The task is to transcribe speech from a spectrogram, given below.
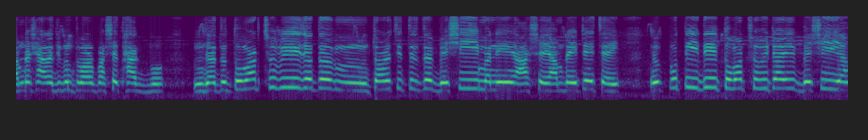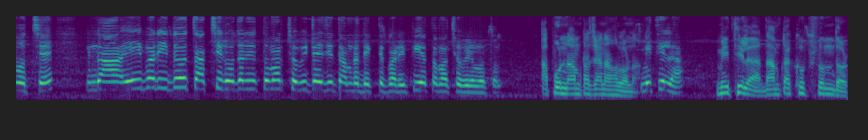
আমরা সারা জীবন তোমার পাশে থাকব। যাতে তোমার ছবি যাতে চলচ্চিত্রে বেশি মানে আসে আমরা এটাই চাই। প্রতি ঈদে তোমার ছবিটাই বেশি ইয়া হচ্ছে কিন্তু এইবার ঈদেও চাচ্ছি রোজার তোমার ছবিটাই যেতে আমরা দেখতে পারি প্রিয় তোমার ছবির মতন। আপুর নামটা জানা হলো না। মিথিলা। মিথিলা নামটা খুব সুন্দর।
